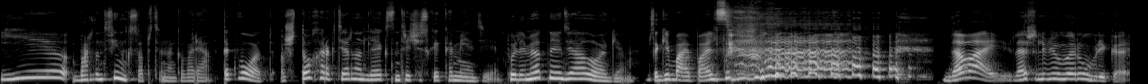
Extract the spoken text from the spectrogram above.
и Бартон Финк, собственно говоря. Так вот, что характерно для эксцентрической комедии? Пулеметные диалоги. Загибай пальцы. Давай, наша любимая рубрика.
